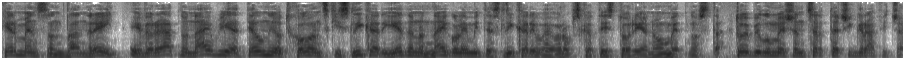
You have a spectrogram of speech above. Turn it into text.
Херменсон ван Рейн е веројатно највлијателниот холандски сликар и еден од најголемите сликари во европската историја на уметноста. Тој бил умешен цртач и графичар.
